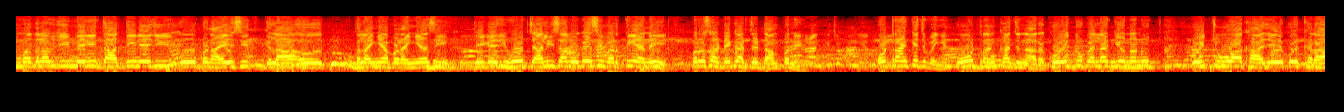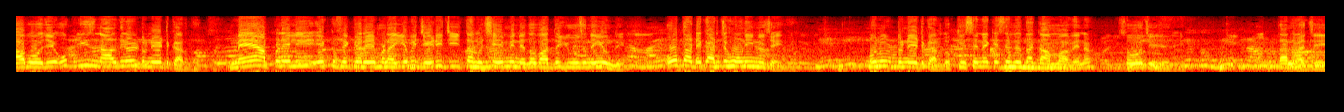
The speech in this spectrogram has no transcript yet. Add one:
ਮਤਲਬ ਜੀ ਮੇਰੀ ਦਾਦੀ ਨੇ ਜੀ ਉਹ ਬਣਾਏ ਸੀ ਗਲਾ ਤਲਾਈਆਂ ਬਣਾਈਆਂ ਸੀ ਠੀਕ ਹੈ ਜੀ ਉਹ 40 ਸਾਲ ਹੋ ਗਏ ਸੀ ਵਰਤੀਆਂ ਨਹੀਂ ਪਰ ਉਹ ਸਾਡੇ ਘਰ 'ਚ ਡੰਪ ਨੇ। ਉਹ ਟਰੰਕ 'ਚ ਪਈਆਂ ਉਹ ਟਰੰਕਾਂ 'ਚ ਨਾ ਰੱਖੋ ਇਹ ਤੋਂ ਪਹਿਲਾਂ ਕਿ ਉਹਨਾਂ ਨੂੰ ਕੋਈ ਚੂਹਾ ਖਾ ਜੇ ਕੋਈ ਖਰਾਬ ਹੋ ਜੇ ਉਹ ਪਲੀਜ਼ ਨਾਲ ਦੀ ਨਾਲ ਡੋਨੇਟ ਕਰ ਦਿਓ ਮੈਂ ਆਪਣੇ ਲਈ ਇੱਕ ਫਿਗਰ ਇਹ ਬਣਾਈ ਹੈ ਵੀ ਜਿਹੜੀ ਚੀਜ਼ ਤੁਹਾਨੂੰ 6 ਮਹੀਨੇ ਤੋਂ ਵੱਧ ਯੂਜ਼ ਨਹੀਂ ਹੁੰਦੀ ਉਹ ਤੁਹਾਡੇ ਘਰ 'ਚ ਹੋਣੀ ਨਹੀਂ ਚਾਹੀਦੀ। ਉਹਨੂੰ ਡੋਨੇਟ ਕਰ ਦਿਓ ਕਿਸੇ ਨਾ ਕਿਸੇ ਦੇ ਤਾਂ ਕੰਮ ਆਵੇ ਨਾ ਸੋ ਚੀਜ਼ ਹੈ ਜੀ। ਧੰਨਵਾਦ ਜੀ।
